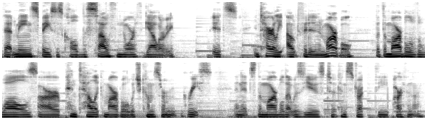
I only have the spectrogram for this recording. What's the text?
that main space is called the South North Gallery. It's entirely outfitted in marble, but the marble of the walls are Pentelic marble, which comes from Greece, and it's the marble that was used to construct the Parthenon.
